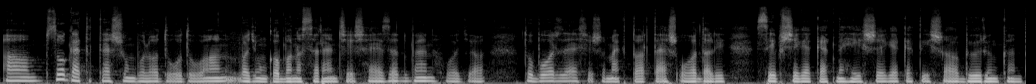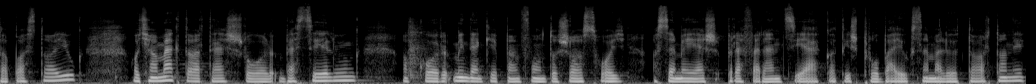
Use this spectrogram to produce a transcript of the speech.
A szolgáltatásunkból adódóan vagyunk abban a szerencsés helyzetben, hogy a toborzás és a megtartás oldali szépségeket, nehézségeket is a bőrünkön tapasztaljuk. Hogyha a megtartásról beszélünk, akkor mindenképpen fontos az, hogy a személyes preferenciákat is próbáljuk szem előtt tartani.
